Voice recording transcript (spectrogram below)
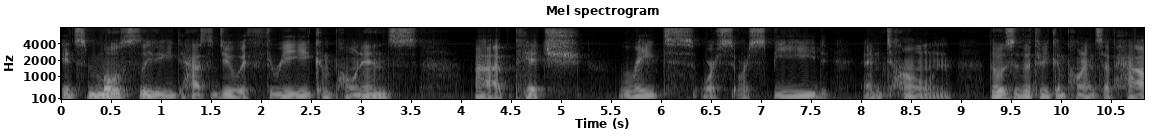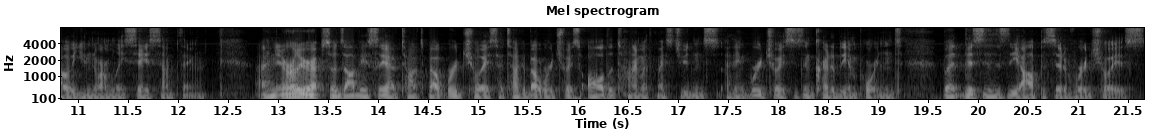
it's mostly has to do with three components uh, pitch, rate, or, or speed, and tone. Those are the three components of how you normally say something. In earlier episodes, obviously, I've talked about word choice. I talk about word choice all the time with my students. I think word choice is incredibly important, but this is the opposite of word choice.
